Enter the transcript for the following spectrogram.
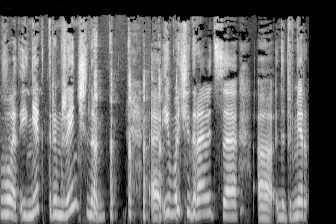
Вот, и некоторым женщинам э, им очень нравится, э, например,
